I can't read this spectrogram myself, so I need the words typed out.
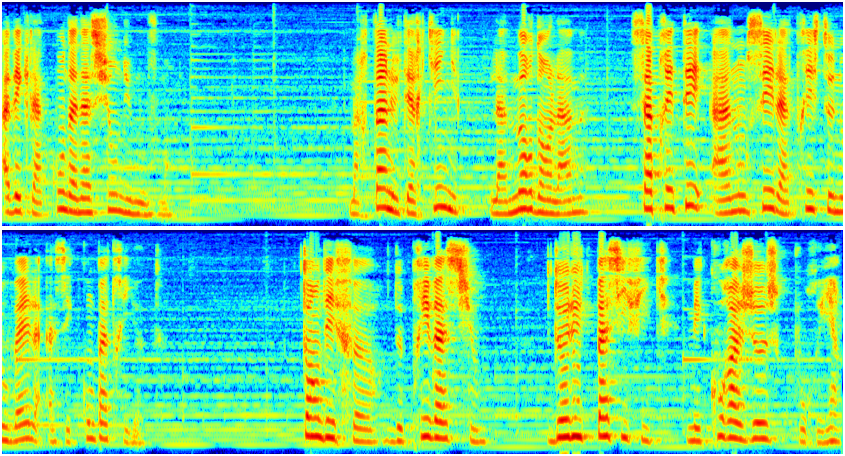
avec la condamnation du mouvement. Martin Luther King, la mort dans l'âme, s'apprêtait à annoncer la triste nouvelle à ses compatriotes. Tant d'efforts, de privations, de luttes pacifiques, mais courageuses pour rien.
